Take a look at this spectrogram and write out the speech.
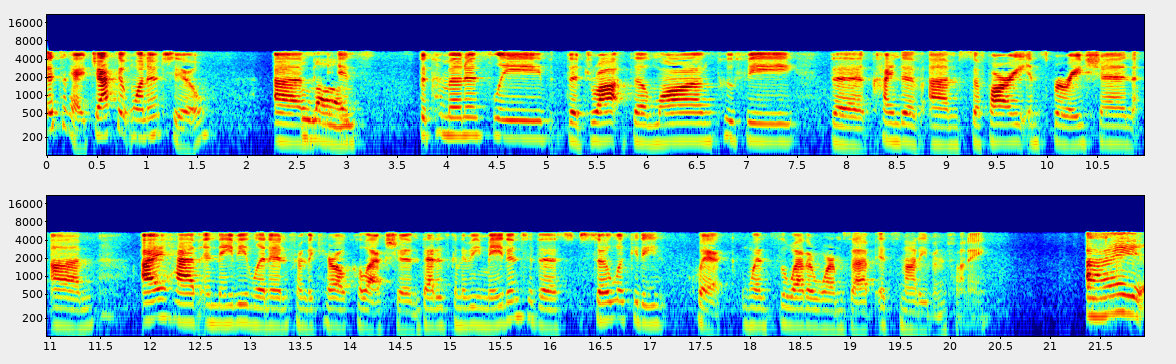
it's okay. Jacket 102. Um, Love. It's the kimono sleeve, the drop, the long poofy, the kind of um, safari inspiration. Um, I have a navy linen from the Carol collection that is going to be made into this so lickety quick once the weather warms up. It's not even funny. I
